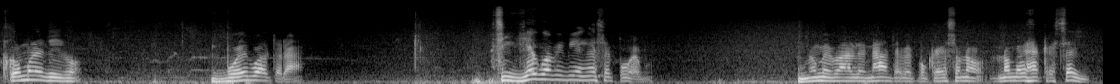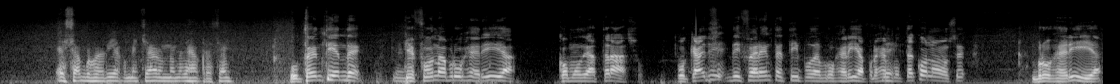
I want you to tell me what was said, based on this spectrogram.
como le digo, vuelvo atrás. Si llego a vivir en ese pueblo, no me vale nada, tal porque eso no, no me deja crecer. Esa brujería que me echaron no me deja crecer. ¿Usted entiende Sí. que fue una brujería como de atraso? Porque hay di- diferentes tipos de brujería. Por ejemplo, Sí. usted conoce brujería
